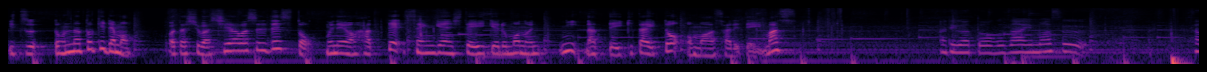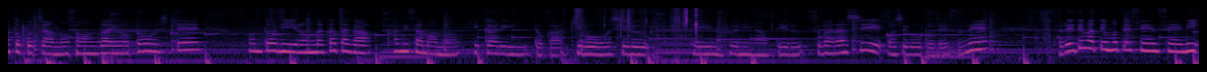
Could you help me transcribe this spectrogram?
いつどんな時でも私は幸せですと胸を張って宣言していけるものになっていきたいと思わされています。ありがとうございます。さとこちゃんの存在を通して本当にいろんな方が神様の光とか希望を知るっていう風になっている素晴らしいお仕事ですね。それでは手元先生に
